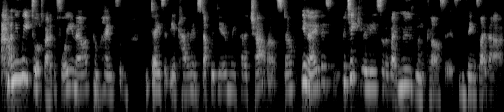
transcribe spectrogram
I mean, we've talked about it before. You know, I've come home from days at the academy and stuff with you, and we've had a chat about stuff. You know, there's particularly sort of like movement classes and things like that.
